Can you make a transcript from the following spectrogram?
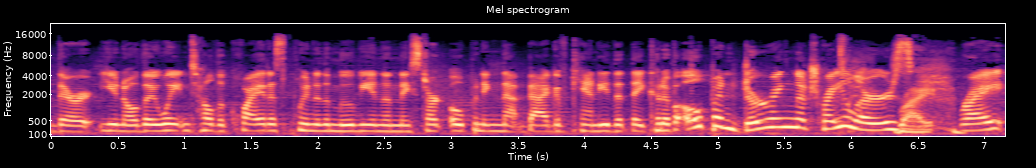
they're, you know, they wait until the quietest point of the movie and then they start opening that bag of candy that they could have opened during the trailers. Right. Right.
